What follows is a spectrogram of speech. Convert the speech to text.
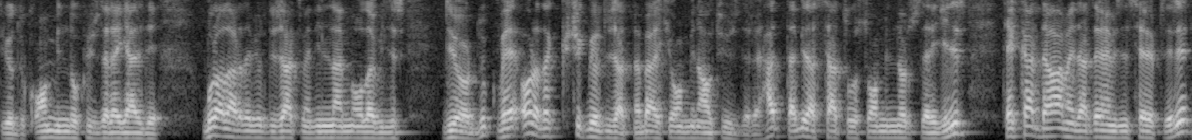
diyorduk. 10.900'lere geldi. Buralarda bir düzeltme, dinlenme olabilir diyorduk. Ve orada küçük bir düzeltme belki 10.600'lere hatta biraz sert olursa 10.400'lere gelir. Tekrar devam eder dememizin sebepleri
